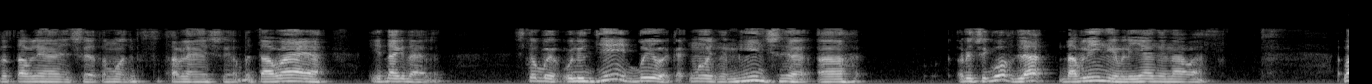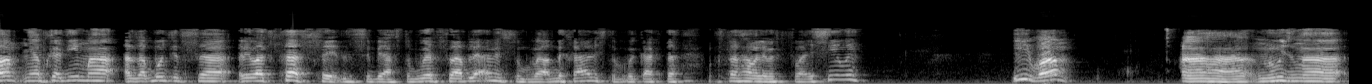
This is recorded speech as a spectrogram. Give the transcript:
составляющая, это может быть составляющая бытовая и так далее. Чтобы у людей было как можно меньше э, рычагов для давления влияния на вас. Вам необходимо озаботиться релаксацией для себя, чтобы вы расслаблялись, чтобы вы отдыхали, чтобы вы как-то восстанавливали свои силы. И вам а, нужно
